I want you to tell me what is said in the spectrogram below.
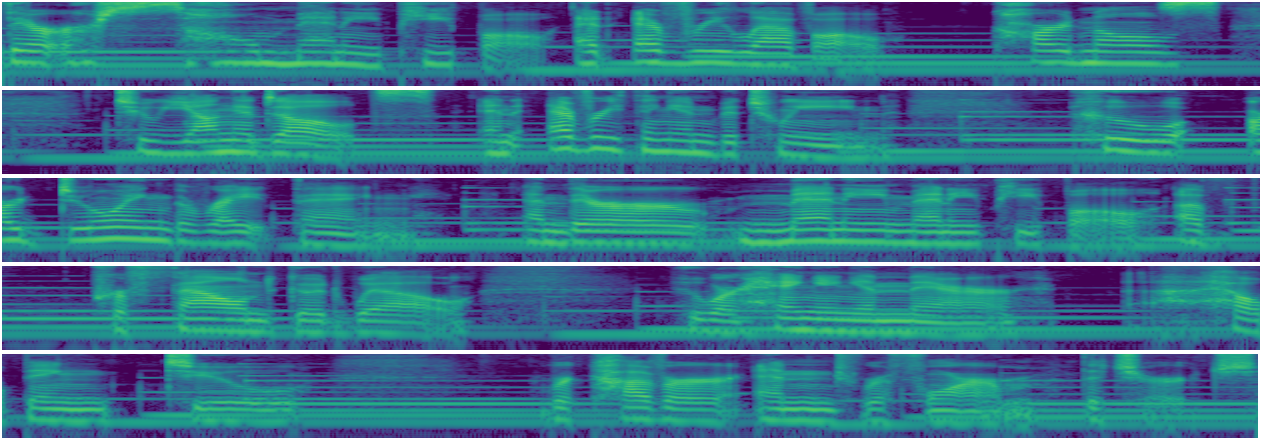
There are so many people at every level cardinals to young adults and everything in between who are doing the right thing. And there are many, many people of profound goodwill who are hanging in there, helping to recover and reform the church.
